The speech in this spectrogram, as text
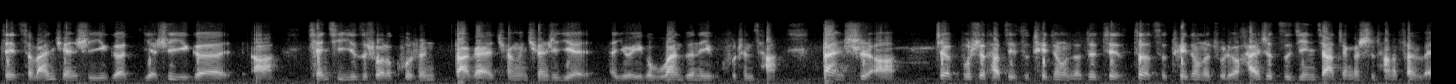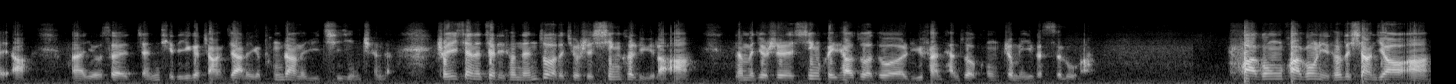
这次完全是一个，也是一个啊，前期一直说了库存大概全全世界有一个五万吨的一个库存差，但是啊。这不是他这次推动的，这这这次推动的主流还是资金加整个市场的氛围啊，啊有色整体的一个涨价的一个通胀的预期形成的，所以现在这里头能做的就是锌和铝了啊，那么就是锌回调做多，铝反弹做空这么一个思路啊。化工化工里头的橡胶啊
